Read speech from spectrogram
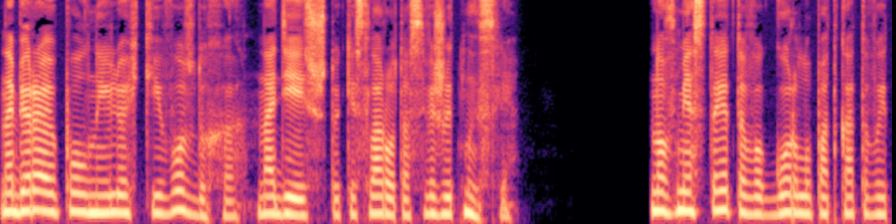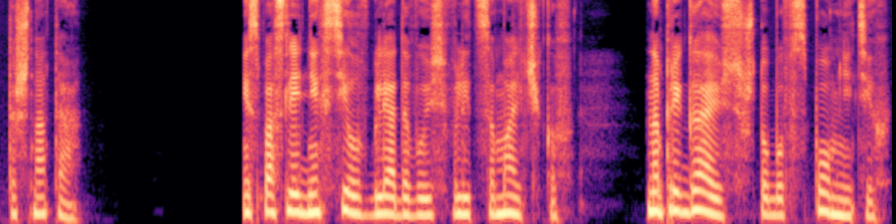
Набираю полные легкие воздуха, надеясь, что кислород освежит мысли. Но вместо этого к горлу подкатывает тошнота. Из последних сил вглядываюсь в лица мальчиков, напрягаюсь, чтобы вспомнить их,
